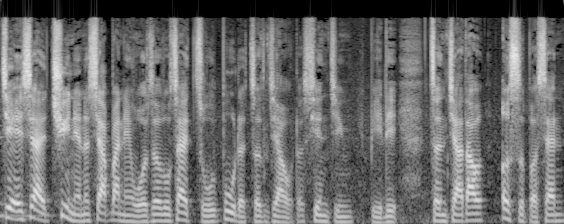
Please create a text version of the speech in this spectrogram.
接下来去年的下半年，我都在逐步的增加我的现金比例，增加到二十 percent。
